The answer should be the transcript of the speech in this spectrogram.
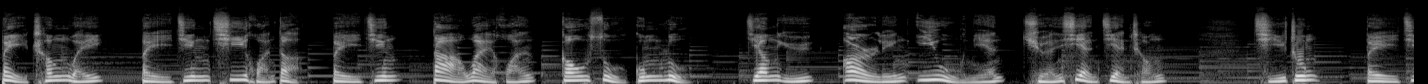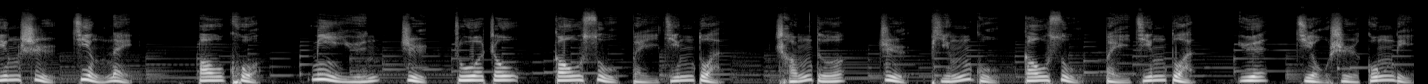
被称为北京七环的北京大外环高速公路，将于二零一五年全线建成。其中，北京市境内，包括密云至涿州高速北京段、承德。至平谷高速北京段约九十公里，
